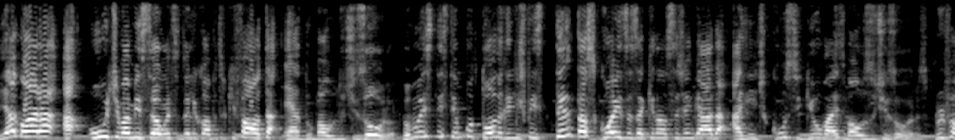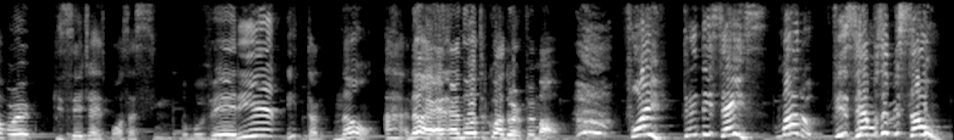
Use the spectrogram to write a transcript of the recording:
E agora, a última missão antes do helicóptero que falta é a do baú do tesouro. Vamos ver se nesse tempo todo que a gente fez tantas coisas aqui na nossa jangada, a gente conseguiu mais baús do tesouros. Por favor, que seja a resposta sim. Vamos ver e... Eita, não. Ah, não, é, é no outro coador, foi mal. Foi! 36! Mano, fizemos a missão!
